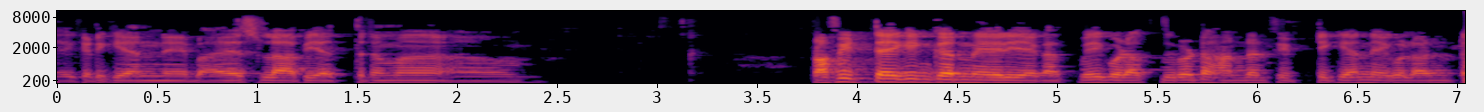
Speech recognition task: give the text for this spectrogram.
එකට කියන්නේ බයස්ලා අපි ඇත්තටම ප්‍රෆිට්ටයකින් කරන ඒරිය එකක් වේ ගොඩක් දුරට 150 කියන්න එගොලන්ට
